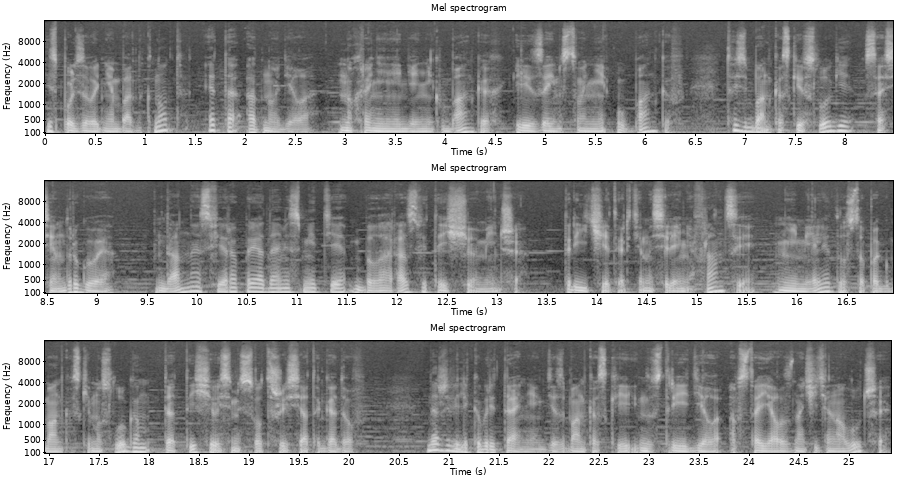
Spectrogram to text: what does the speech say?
Использование банкнот – это одно дело, но хранение денег в банках или заимствование у банков, то есть банковские услуги, совсем другое – Данная сфера при Адаме Смите была развита еще меньше. Три четверти населения Франции не имели доступа к банковским услугам до 1860-х годов. Даже Великобритания, где с банковской индустрией дело обстояло значительно лучше,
